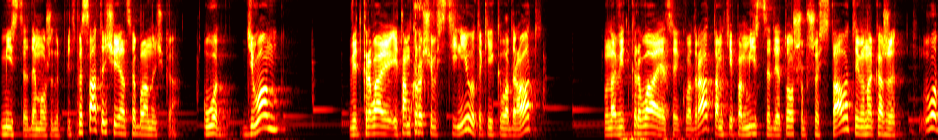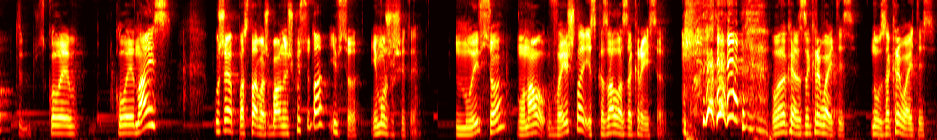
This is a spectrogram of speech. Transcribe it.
місце, де можна підписати, чия це баночка. От диван, відкриває, і там, коротше, в стіні отакий квадрат. Вона відкриває цей квадрат, там, типа, місце для того, щоб щось ставити. І вона каже: от, коли, коли найс, уже поставиш баночку сюди і все, і можеш іти. Ну і все. Вона вийшла і сказала: закрийся. Вона каже: закривайтесь. Ну, закривайтесь.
